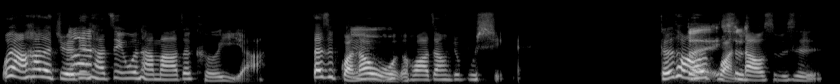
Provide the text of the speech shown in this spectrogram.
我想他的决定他自己问他妈，这可以啊。但是管到我的话，这样就不行。可是通常会管到是不是？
